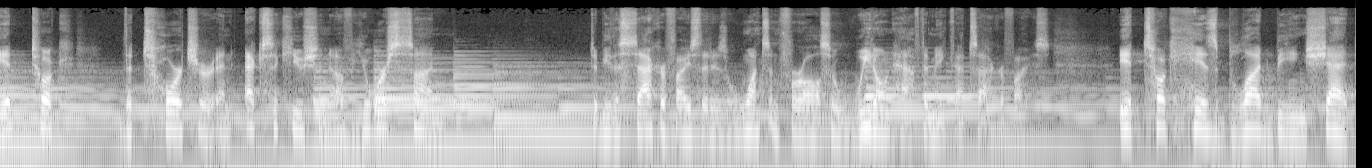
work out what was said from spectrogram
It took the torture and execution of your son to be the sacrifice that is once and for all, so we don't have to make that sacrifice. It took his blood being shed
